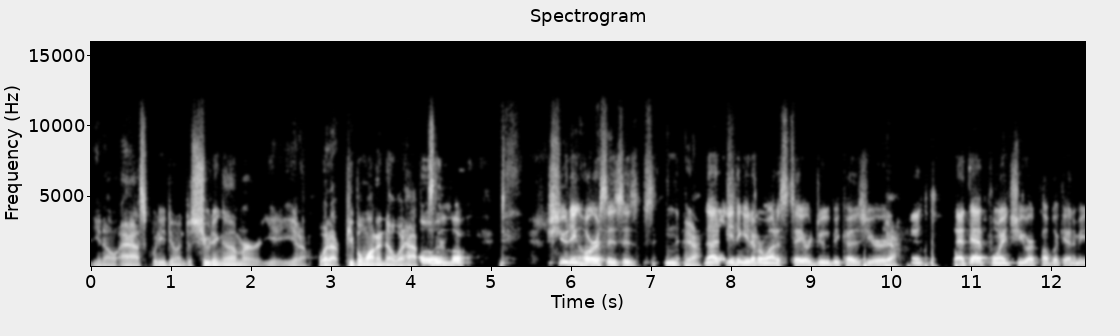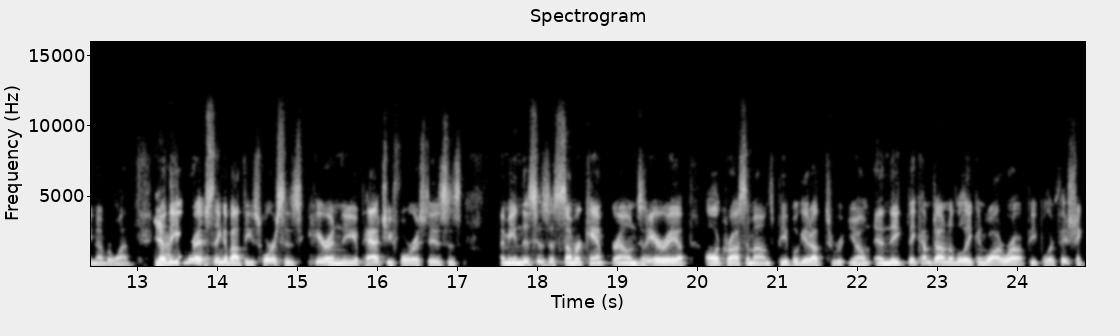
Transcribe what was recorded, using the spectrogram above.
you know ask what are you doing just shooting them or you, you know whatever people want to know what happens oh Lord shooting horses is yeah. not anything you'd ever want to say or do because you're yeah. and at that point you are public enemy number one. Yeah. Know, the interesting thing about these horses here in the Apache forest is is I mean, this is a summer campgrounds area all across the mountains. People get up to, you know, and they, they come down to the lake and water where people are fishing.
